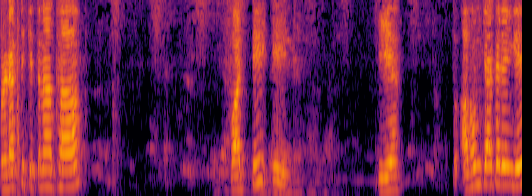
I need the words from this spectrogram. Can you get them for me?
प्रोडक्ट कितना था? फोर्टी एट ईयर तो अब हम क्या करेंगे?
